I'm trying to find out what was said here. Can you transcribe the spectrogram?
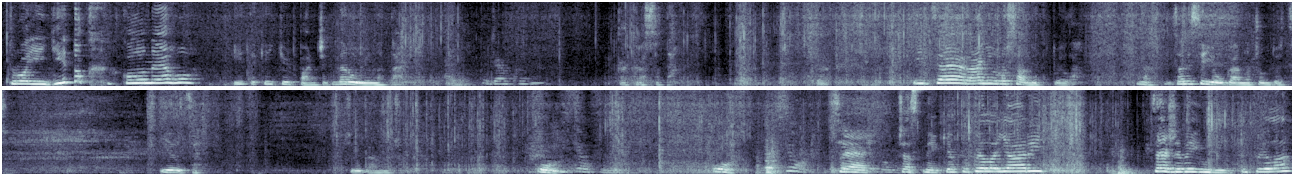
троє діток коло нього і такий тюльпанчик. Дарую Наталі. Дякую. Яка красота. Так. І це ранню розсаду купила. На, занеси її в ганочок доці. І оце. Цю ганочок. О, о, це часник я купила ярий. Це живий олій купила.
